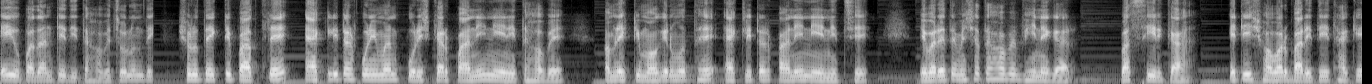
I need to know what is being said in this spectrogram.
এই উপাদানটি দিতে হবে। চলুন দেখি। শুরুতে একটি পাত্রে এক লিটার পরিমাণ পরিষ্কার পানি নিয়ে নিতে হবে। আমরা একটি মগের মধ্যে এক লিটার পানি নিয়ে নিচ্ছি। এবার এতে মেশাতে হবে ভিনেগার বা সিরকা। এটি সবার বাড়িতেই থাকে।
